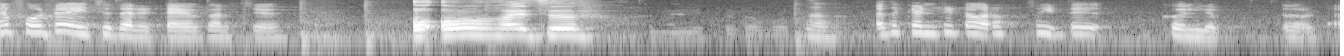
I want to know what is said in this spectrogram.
ഞാൻ ഫോട്ടോ അയച്ചു തരട്ടെ കുറച്ച്? ഓ ഓ അയച്ചു. ആ, അത് കണ്ടിട്ട് ഉറപ്പായിട്ട് കൊല്ലും അതുകൊണ്ടാ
